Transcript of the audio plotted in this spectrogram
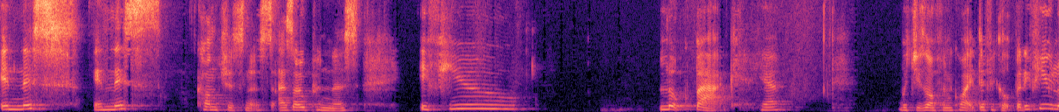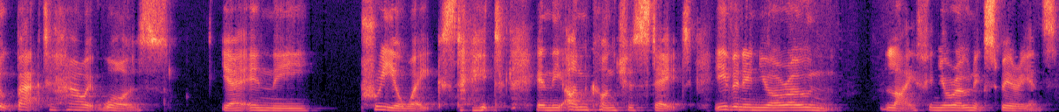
in this in this consciousness as openness if you look back yeah which is often quite difficult but if you look back to how it was yeah in the pre-awake state in the unconscious state even in your own life in your own experience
